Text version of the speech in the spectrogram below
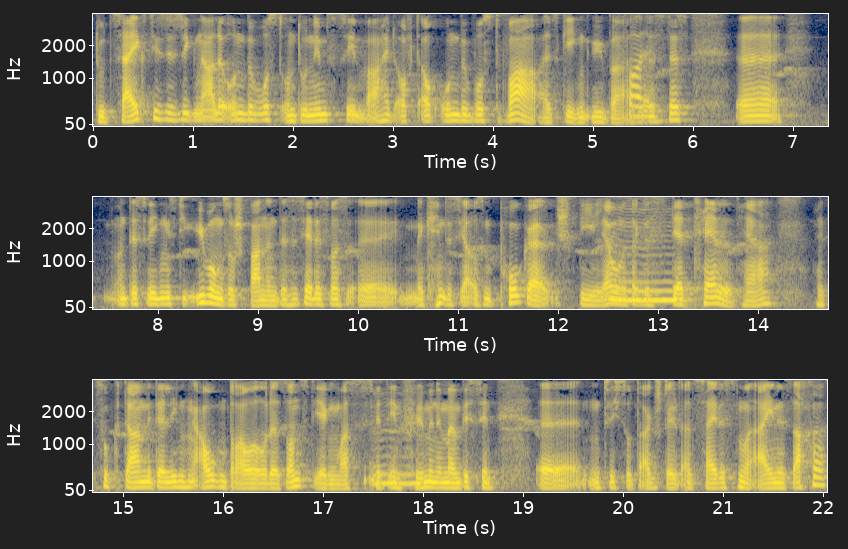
du zeigst diese Signale unbewusst und du nimmst sie in Wahrheit oft auch unbewusst wahr als Gegenüber. Also Voll. Also das ist das, äh, und deswegen ist die Übung so spannend. Das ist ja das, was, äh, man kennt es ja aus dem Pokerspiel, ja, wo man sagt, das ist der Tell, ja. Er zuckt da mit der linken Augenbraue oder sonst irgendwas. Es wird mm. in Filmen immer ein bisschen äh, natürlich so dargestellt, als sei das nur eine Sache.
